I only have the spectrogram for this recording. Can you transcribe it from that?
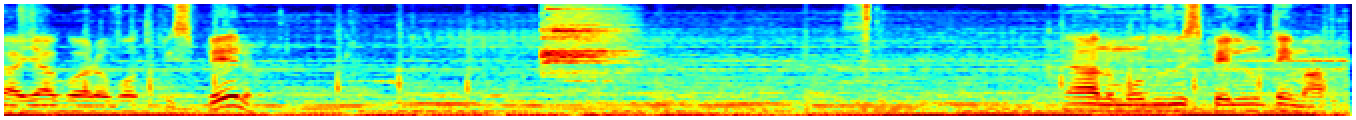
Tá, e agora eu volto pro espelho? Ah, no mundo do espelho não tem mapa.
